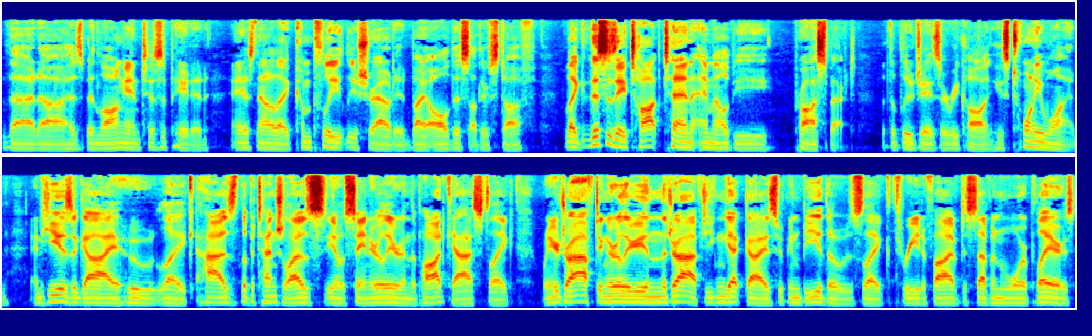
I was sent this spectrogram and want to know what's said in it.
that uh, has been long anticipated and is now like completely shrouded by all this other stuff. Like this is a top 10 MLB prospect that the Blue Jays are recalling. He's 21 and he is a guy who like has the potential. I was, you know, saying earlier in the podcast, like when you're drafting early in the draft, you can get guys who can be those like three to five to seven war players.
